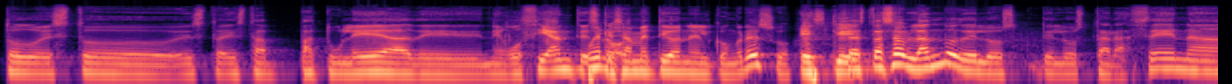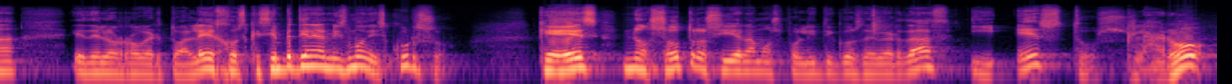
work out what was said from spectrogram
todo esto, esta, esta patulea de negociantes que se han metido en el Congreso. Es que, estás hablando de los, de los Taracena, eh, de los Roberto Alejos, que siempre tienen el mismo discurso, que es nosotros sí éramos políticos de verdad y estos. Claro.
